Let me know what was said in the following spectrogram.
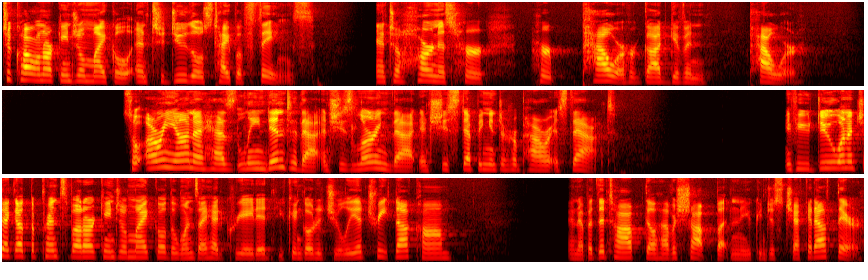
to call on Archangel Michael and to do those type of things and to harness her, her power, her God given power. So Ariana has leaned into that and she's learning that and she's stepping into her power as that. If you do want to check out the prints about Archangel Michael, the ones I had created, you can go to juliatreat.com. And up at the top, they'll have a shop button. You can just check it out there.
